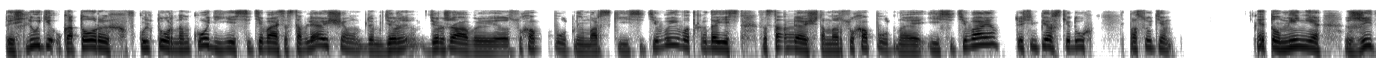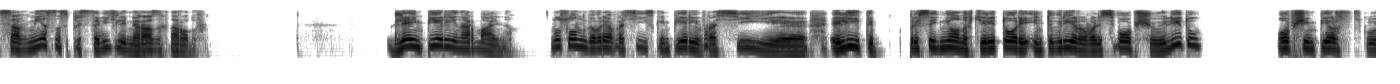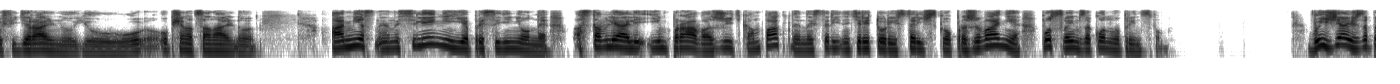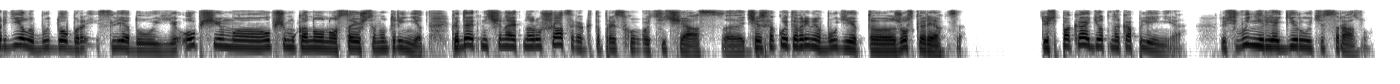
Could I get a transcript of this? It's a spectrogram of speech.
То есть люди, у которых в культурном коде есть сетевая составляющая, державы сухопутные, морские, сетевые. Вот когда есть составляющая там сухопутная и сетевая, то есть имперский дух, по сути, это умение жить совместно с представителями разных народов. Для империи нормально ну, условно говоря, в Российской империи, в России элиты присоединенных территорий интегрировались в общую элиту, общеимперскую, федеральную, общенациональную, а местное население присоединенное оставляли им право жить компактно на, истори- на территории исторического проживания по своим законам и принципам. Выезжаешь за пределы, будь добр, следуй общим, э, общему канону, остаешься внутри, нет. Когда это начинает нарушаться, как это происходит сейчас, э, через какое-то время будет э, жесткая реакция. То есть пока идет накопление. То есть вы не реагируете сразу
